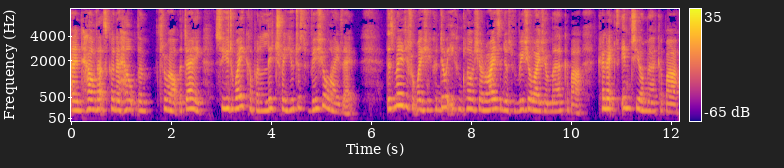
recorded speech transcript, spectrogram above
and how that's going to help them throughout the day? So you'd wake up and literally you just visualize it. There's many different ways you can do it. You can close your eyes and just visualize your Merkaba, connect into your Merkaba,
